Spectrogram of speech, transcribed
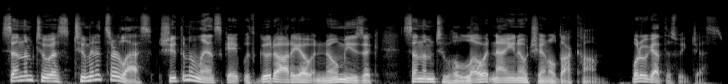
Send them to us two minutes or less. Shoot them in landscape with good audio and no music. Send them to hello at nowyouknowchannel.com. What do we got this week, Jess?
